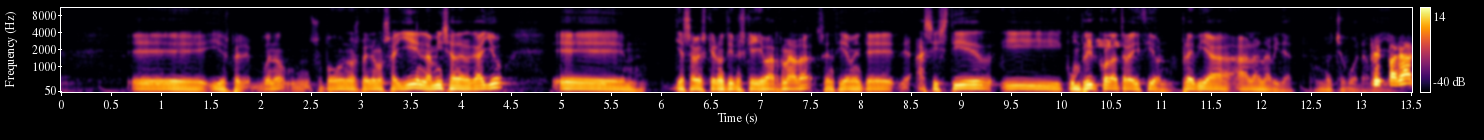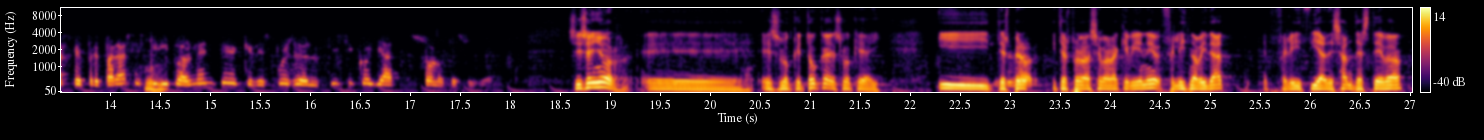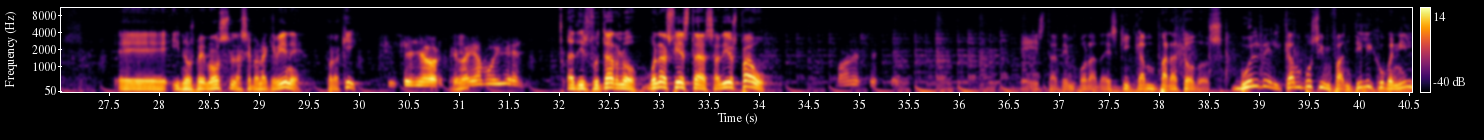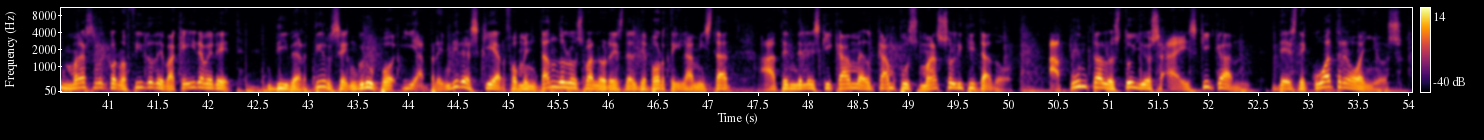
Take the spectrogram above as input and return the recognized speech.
Eh, y bueno, supongo que nos veremos allí en la Misa del Gallo. Eh, ya sabes que no tienes que llevar nada, sencillamente asistir y cumplir con la tradición previa a la Navidad, Nochebuena. Prepararse, prepararse espiritualmente, que después del físico ya solo te sigue. Sí, señor, es lo que toca, es lo que hay. Y te, espero, y te espero la semana que viene. Feliz Navidad, feliz día de Santa Esteba. Eh, y nos vemos la semana que viene, por aquí. Sí, señor. Que ¿Eh? vaya muy bien. A disfrutarlo. Buenas fiestas. Adiós, Pau. Buenas fiestas. Esta temporada Camp para todos. Vuelve el campus infantil y juvenil más reconocido de Baqueira Beret. Divertirse en grupo y aprender a esquiar fomentando los valores del deporte y la amistad hacen del Camp el campus más solicitado. Apunta a los tuyos a Camp desde cuatro años.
